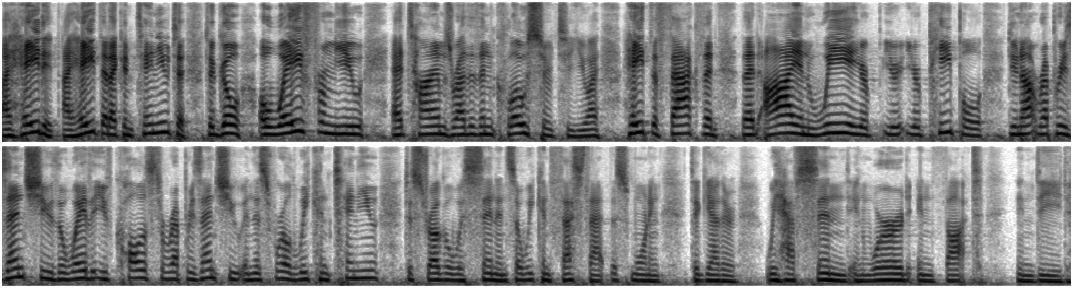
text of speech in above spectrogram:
I hate it. I hate that I continue to, to go away from you at times rather than closer to you. I hate the fact that, that I and we, your, your, your people, do not represent you the way that you've called us to represent you in this world. We continue to struggle with sin, and so we confess that this morning together. We have sinned in word, in thought, in deed.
